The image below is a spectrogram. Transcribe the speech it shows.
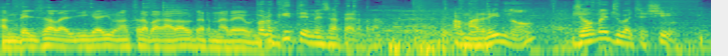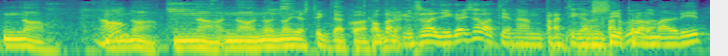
amb ells a la Lliga i una altra vegada al Bernabéu. Però no? qui té més a perdre? El Madrid, no? Jo almenys ho veig així. No. No? No, no, no, no, no hi estic d'acord. Oh, perquè ells la Lliga ja la tenen pràcticament Sí, però perduda. el Madrid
